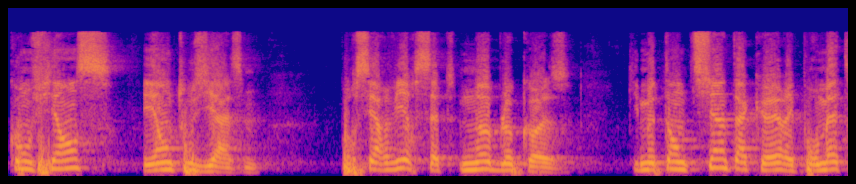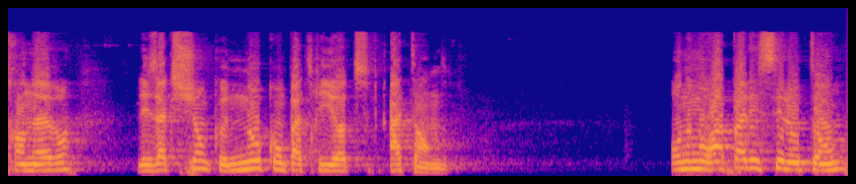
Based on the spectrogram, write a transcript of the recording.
confiance et enthousiasme, pour servir cette noble cause qui me tient à cœur et pour mettre en œuvre les actions que nos compatriotes attendent. On ne m'aura pas laissé le temps,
